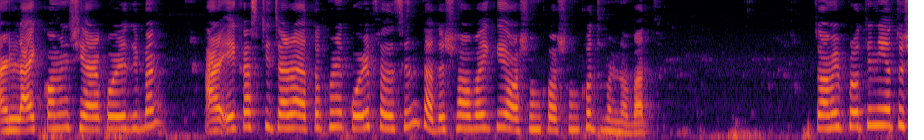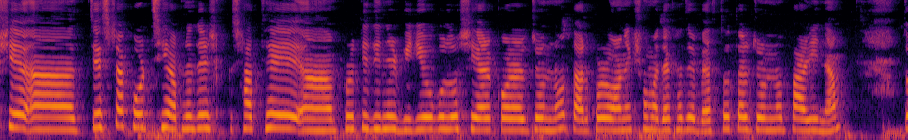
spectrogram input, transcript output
আর লাইক, কমেন্ট, শেয়ার করে দিবেন। আর এই কাজটি যারা এতক্ষণে করে ফেলেছেন, তাদের সবাইকে অসংখ্য অসংখ্য ধন্যবাদ। তো আমি প্রতিনিয়ত চেষ্টা করছি আপনাদের সাথে প্রতিদিনের ভিডিওগুলো শেয়ার করার জন্য। তারপর অনেক সময় দেখা যায় ব্যস্ততার জন্য পারি না। তো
